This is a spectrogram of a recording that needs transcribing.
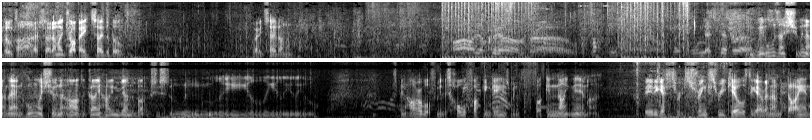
Loads on the left side. I might drop outside the boat. Go outside on him. Oh, look at him, bro. Fucking hell. Dead. Wait, who was I shooting at then? Who am I shooting at? Oh, the guy hiding behind the box. Just... It's been horrible for me. This whole fucking game has been fucking nightmare, man. Barely get th- string three kills together and I'm dying.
